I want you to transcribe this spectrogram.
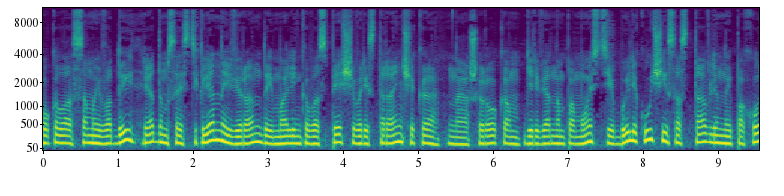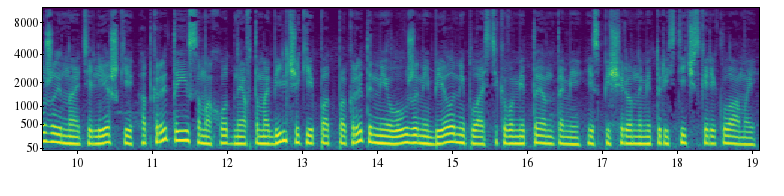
Около самой воды, рядом со стеклянной верандой маленького спящего ресторанчика на широком деревянном помосте были кучи составлены похожие на тележки, открытые самоходные автомобильчики под покрытыми лужами белыми пластиковыми тентами, испещренными туристической рекламой.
